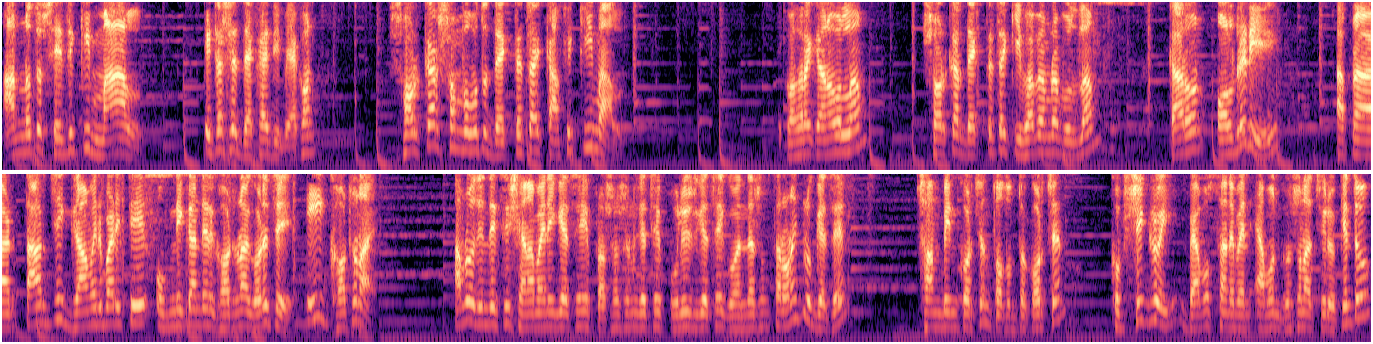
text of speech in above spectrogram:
আর নয়তো সে যে কি মাল, এটা সে দেখাই দিবে। এখন সরকার সম্ভবত দেখতে চায় কাফি কি মাল। কথাটা কেন বললাম? সরকার দেখতে চায় কীভাবে আমরা বুঝলাম? কারণ অলরেডি আপনার তার যে গ্রামের বাড়িতে অগ্নিকাণ্ডের ঘটনা ঘটেছে। এই ঘটনায় আমরা ওদিন দেখছি সেনাবাহিনী গেছে, প্রশাসন গেছে, পুলিশ গেছে, গোয়েন্দা সংস্থার অনেক লোক গেছে। ছানবিন করছেন, তদন্ত করছেন। খুব শীঘ্রই ব্যবস্থা নেবেন এমন ঘোষণা ছিল। কিন্তু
